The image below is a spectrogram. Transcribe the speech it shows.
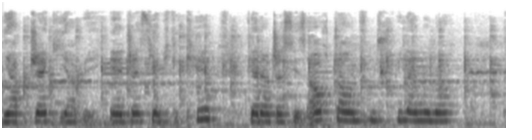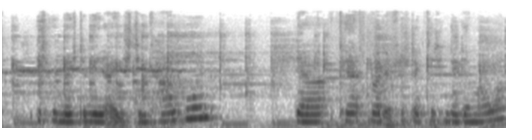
Ja, Jackie habe ich, äh, Jessie habe ich gekillt. Ja, der Jessie ist auch da und fünf Spieler nur noch. Ich möchte mir eigentlich den Karl holen. Der, der versteckt sich hinter der Mauer.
